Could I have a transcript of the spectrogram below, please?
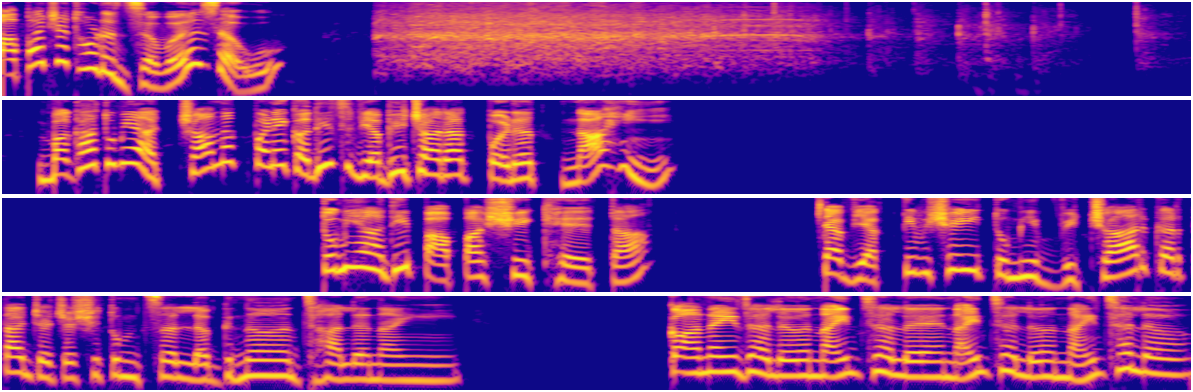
पापाच्या थोडं जवळ जाऊ. बघा तुम्ही अचानकपणे कधीच व्यभिचारात पडत नाही. तुम्ही आधी पापाशी खेळता. त्या व्यक्तीविषयी तुम्ही विचार करता ज्याच्याशी तुमचं लग्न झालं नाही. का नाही झालं नाहीच झालंय नाहीच झालं नाहीच झालं.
